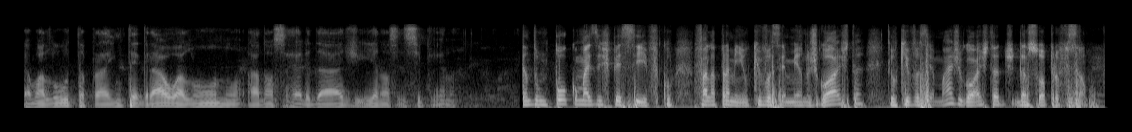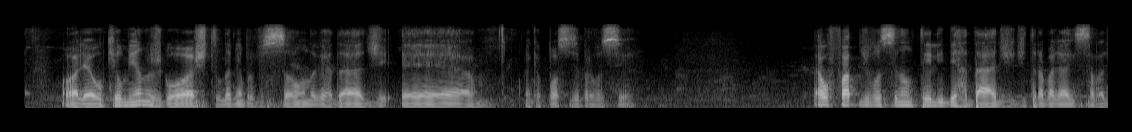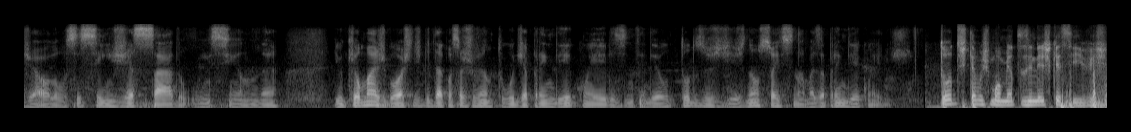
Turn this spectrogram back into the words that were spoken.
é uma luta para integrar o aluno à nossa realidade e à nossa disciplina sendo um pouco mais específico, fala para mim o que você menos gosta e o que você mais gosta de, da sua profissão. Olha, o que eu menos gosto da minha profissão, na verdade, é. Como é que eu posso dizer para você? É o fato de você não ter liberdade de trabalhar em sala de aula, você ser engessado o ensino, né? E o que eu mais gosto é de lidar com essa juventude, aprender com eles, entendeu? Todos os dias, não só ensinar, mas aprender com eles. Todos temos momentos inesquecíveis.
